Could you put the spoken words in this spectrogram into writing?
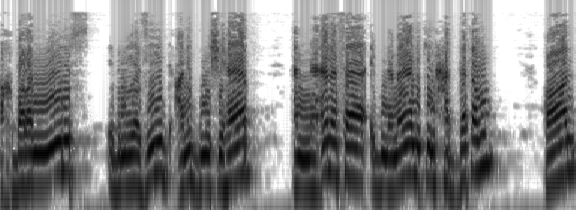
أخبرني يونس بن يزيد عن ابن شهاب أن أنس بن مالك حدثهم قال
